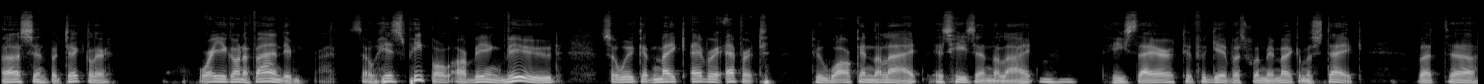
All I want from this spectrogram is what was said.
us in particular, where are you going to find him? Right. So his people are being viewed so we could make every effort to walk in the light as he's in the light. He's there to forgive us when we make a mistake. But uh,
